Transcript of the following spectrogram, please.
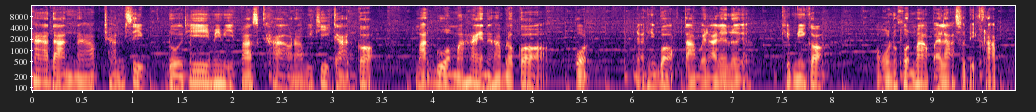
5 ดันนะครับ ชั้น 10 โดยที่ไม่มีปาสคาลนะ วิธีการก็มัดรวมมาให้นะครับ แล้วก็กดอย่างที่บอกตามเวลาได้เลย คลิปนี้ก็ ขอบคุณทุกคนมากไปละสวัสดีครับ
